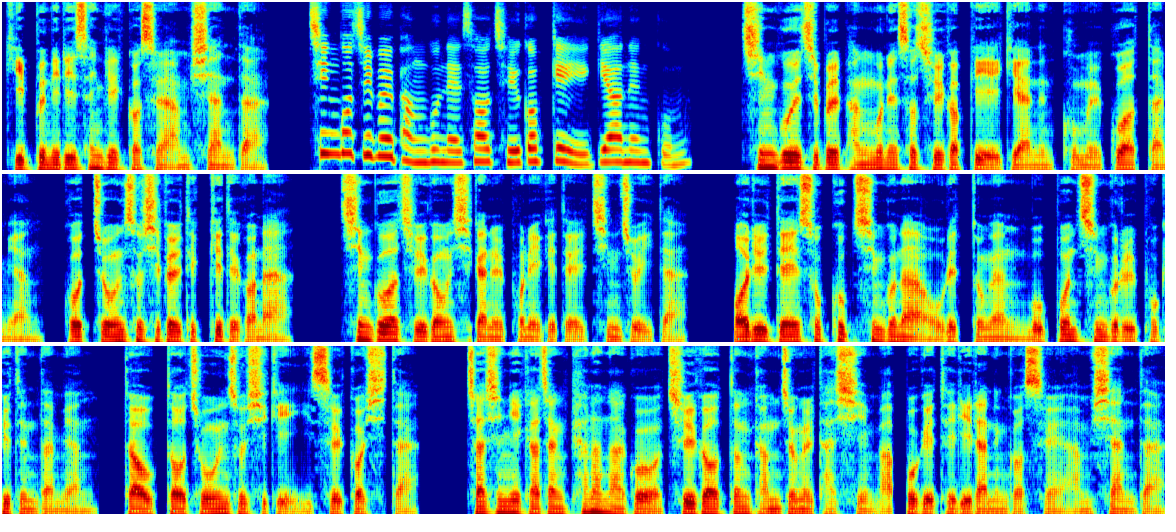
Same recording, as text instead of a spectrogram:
기쁜 일이 생길 것을 암시한다. 친구 집을 방문해서 즐겁게 얘기하는 꿈. 친구의 집을 방문해서 즐겁게 얘기하는 꿈을 꾸었다면 곧 좋은 소식을 듣게 되거나 친구와 즐거운 시간을 보내게 될 징조이다. 어릴 때의 소꿉친구나 오랫동안 못 본 친구를 보게 된다면 더욱 더 좋은 소식이 있을 것이다. 자신이 가장 편안하고 즐거웠던 감정을 다시 맛보게 되리라는 것을 암시한다.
